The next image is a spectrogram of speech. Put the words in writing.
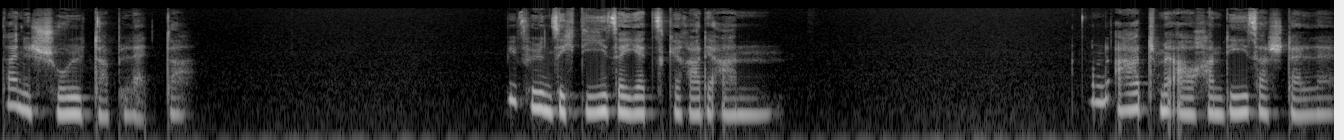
deine Schulterblätter. Wie fühlen sich diese jetzt gerade an? Und atme auch an dieser Stelle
